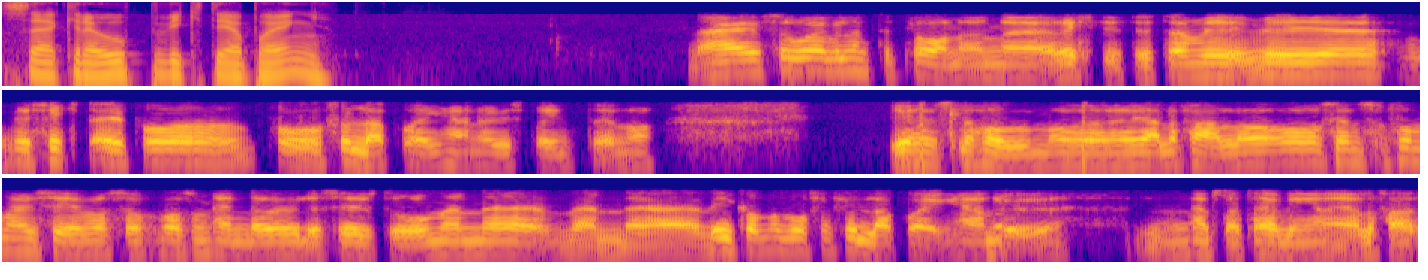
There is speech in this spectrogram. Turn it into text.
säkra upp viktiga poäng? Nej, så är väl inte planen eh, riktigt. Utan vi, vi, eh, vi siktar ju på, på fulla poäng här nu i sprinten. Och i Hässleholm och, eh, i alla fall. Och, och sen så får man ju se vad som, vad som händer och hur det ser ut då. Men, eh, men eh, vi kommer gå för fulla poäng här nu närmsta tävlingarna i alla fall.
